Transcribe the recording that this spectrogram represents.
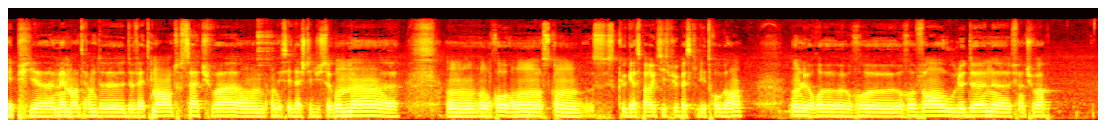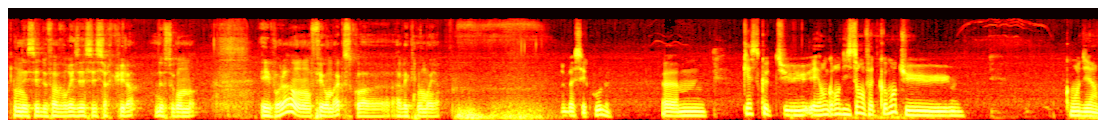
Et puis, euh, même en termes de, vêtements, tout ça, tu vois, on, on essaie d'acheter du seconde main. on, on, ce, qu'on, ce que Gaspard utilise plus parce qu'il est trop grand, on le revend ou le donne. Enfin, tu vois, on essaie de favoriser ces circuits-là de seconde main. Et voilà, on fait au max quoi, avec nos moyens. Bah c'est cool. Euh, qu'est-ce que tu et en grandissant en fait, comment tu comment dire,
